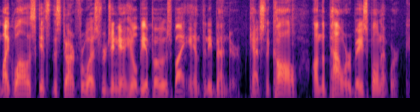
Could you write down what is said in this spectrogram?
Mike Wallace gets the start for West Virginia. He'll be opposed by Anthony Bender. Catch the call on the Power Baseball Network.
